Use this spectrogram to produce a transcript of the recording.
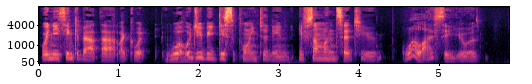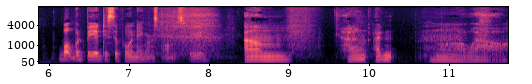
when you think about that, like what what would you be disappointed in if someone said to you, "Well, I see you as," what would be a disappointing response for you? um, I don't, I don't. Oh wow.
